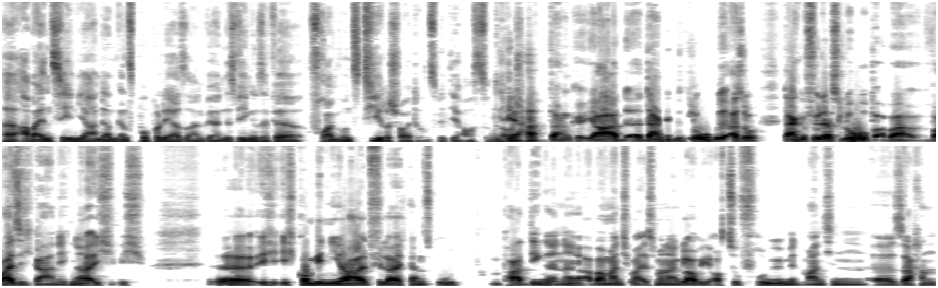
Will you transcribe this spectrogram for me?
äh, aber in zehn Jahren dann ganz populär sein werden. Deswegen sind wir, freuen wir uns tierisch heute, uns mit dir auszutauschen. Ja, danke. Ja, äh, danke des Lobe, also danke für das Lob, aber weiß ich gar nicht. Ne? Ich, ich, äh, ich, ich kombiniere halt vielleicht ganz gut ein paar Dinge, ne? aber manchmal ist man dann, glaube ich, auch zu früh mit manchen äh, Sachen.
